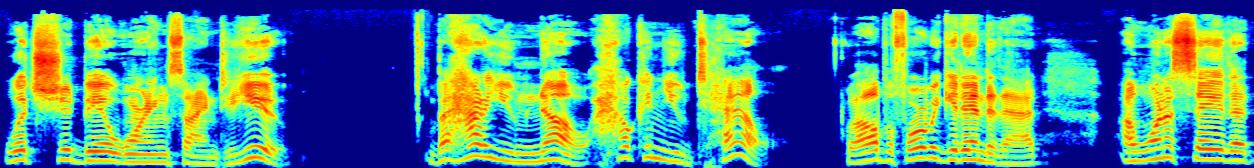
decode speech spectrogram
which should be a warning sign to you. But how do you know? How can you tell? Well, before we get into that, I want to say that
